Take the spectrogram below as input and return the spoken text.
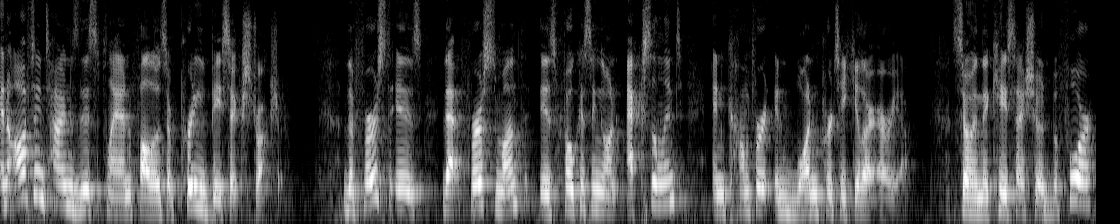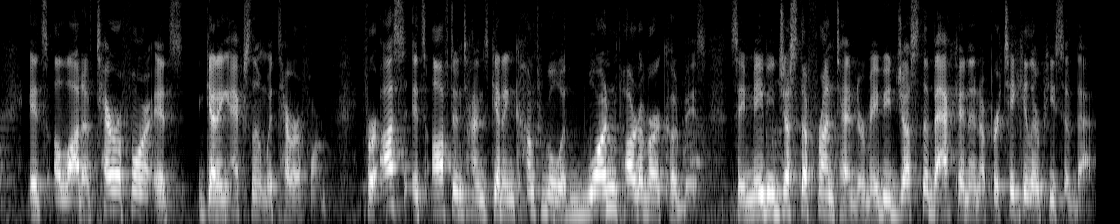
And oftentimes this plan follows a pretty basic structure. The first is that first month is focusing on excellent and comfort in one particular area. So in the case I showed before, it's a lot of Terraform, it's getting excellent with Terraform. For us, it's oftentimes getting comfortable with one part of our code base, say maybe just the front end or maybe just the back end and a particular piece of that.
